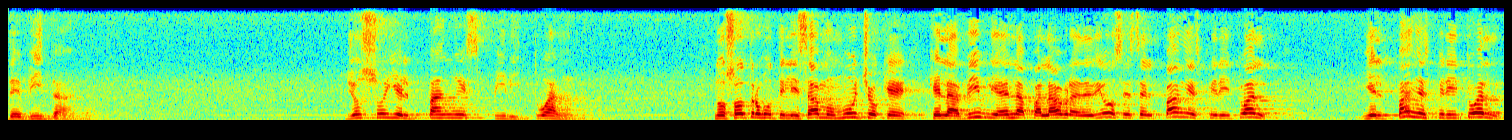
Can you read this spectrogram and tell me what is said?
de vida. Yo soy el pan espiritual. Nosotros utilizamos mucho que, la Biblia es la palabra de Dios, es el pan espiritual. Y el pan espiritual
